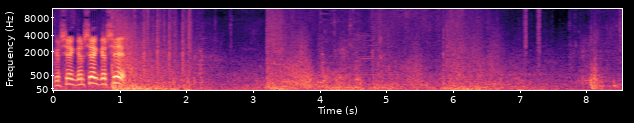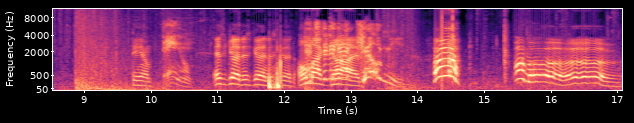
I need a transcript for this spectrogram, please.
Good shit, good shit, good shit. Damn. Damn. It's good, it's good, it's good. Oh That's my god. That killed me. Ah! Mama!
